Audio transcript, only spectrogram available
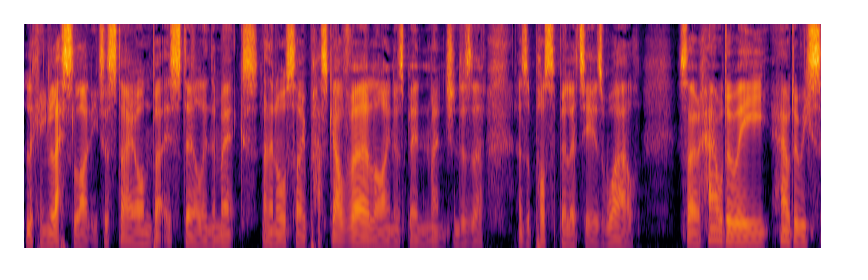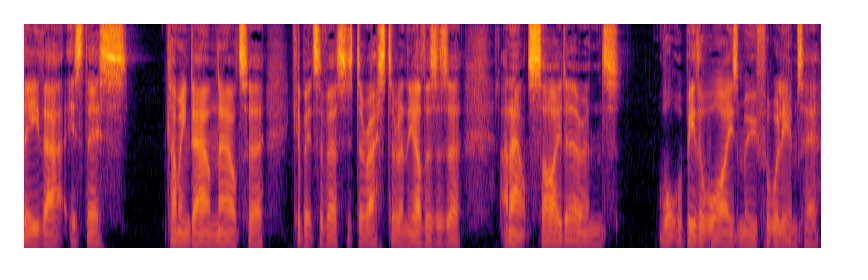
looking less likely to stay on, but is still in the mix. And then also Pascal Wehrlein has been mentioned as a as a possibility as well. So how do we how do we see that? Is this coming down now to Kubica versus di Resta and the others as a an outsider? And what would be the wise move for Williams here?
